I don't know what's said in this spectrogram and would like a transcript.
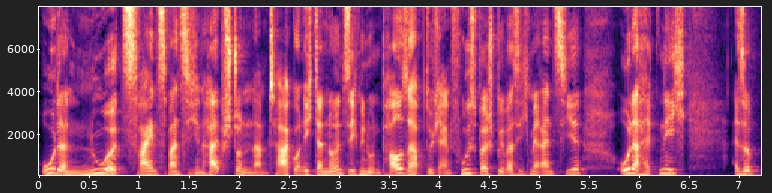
oder nur 22,5 Stunden am Tag und ich dann 90 Minuten Pause habe durch ein Fußballspiel, was ich mir reinziehe, oder halt nicht. Also,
